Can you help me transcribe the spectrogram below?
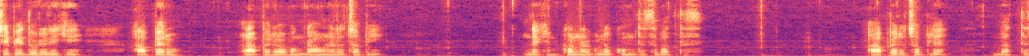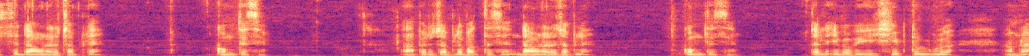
চেপে ধরে রেখে আপেরও আপেরও এবং ডাউনেরও চাপি দেখেন কর্নারগুলো কমতেছে, বাড়তেছে। আপেরও চাপলে বাড়তেছে ডাউনেরও চাপলে কমতেছে। আপ আপেরও চাপলে বাড়তেছে ডাউনেরও চাপলে কমতেছে। তাহলে এভাবে এই শেপ টুলগুলো আমরা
